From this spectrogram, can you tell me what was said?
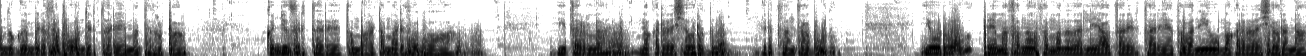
ಒಂದು ಗಂಭೀರ ಸ್ವಭಾವ ಹೊಂದಿರ್ತಾರೆ, ಮತ್ತು ಸ್ವಲ್ಪ ಕಂಜೂಸಿರ್ತಾರೆ, ತುಂಬ ಹಠಮಾರಿ ಸ್ವಭಾವ. ಈ ಥರ ಎಲ್ಲ ಮಕರ ರಾಶಿಯವರದ್ದು ಇರ್ತದೆ ಅಂತ ಹೇಳ್ಬೋದು. ಇವರು ಪ್ರೇಮ ಸಂಬಂಧದಲ್ಲಿ ಯಾವ ಥರ ಇರ್ತಾರೆ ಅಥವಾ ನೀವು ಮಕರ ರಾಶಿಯವರನ್ನು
